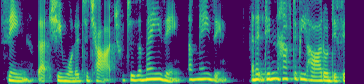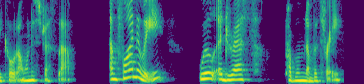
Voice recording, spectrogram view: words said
sing that she wanted to charge, which is amazing, amazing. And it didn't have to be hard or difficult. I want to stress that. And finally, we'll address problem number three,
